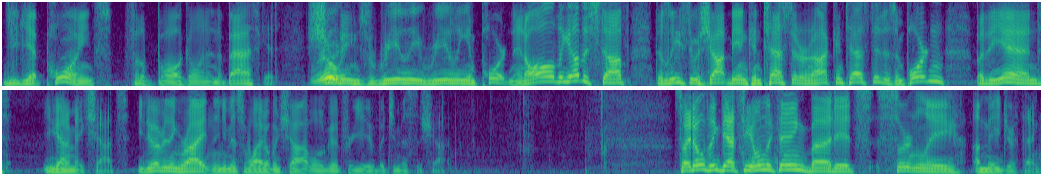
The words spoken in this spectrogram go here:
you get points for the ball going in the basket. Really? Shooting's really, really important. And all the other stuff that leads to a shot being contested or not contested is important. But at the end, you got to make shots. You do everything right, and then you miss a wide open shot. Well, good for you, but you missed the shot. So I don't think that's the only thing, but it's certainly a major thing.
